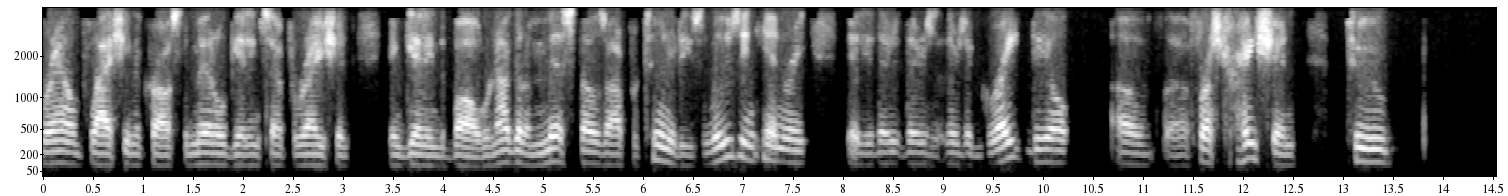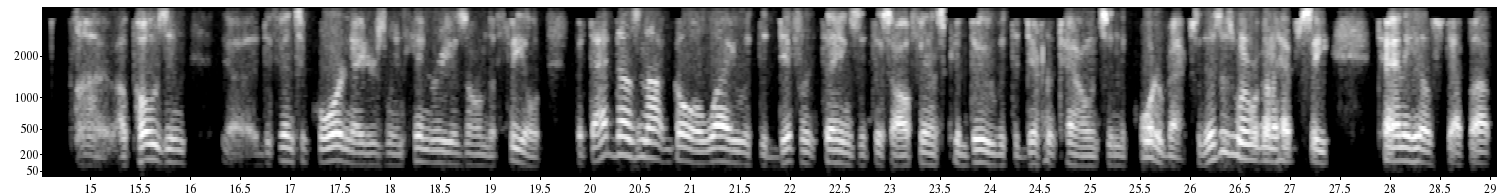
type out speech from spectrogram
Brown flashing across the middle, getting separation and getting the ball. We're not going to miss those opportunities. Losing Henry, there, there's there's a great deal of uh, frustration to uh, opposing uh, defensive coordinators when Henry is on the field. But that does not go away with the different things that this offense can do with the different talents in the quarterback. So this is when we're going to have to see Tannehill step up.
